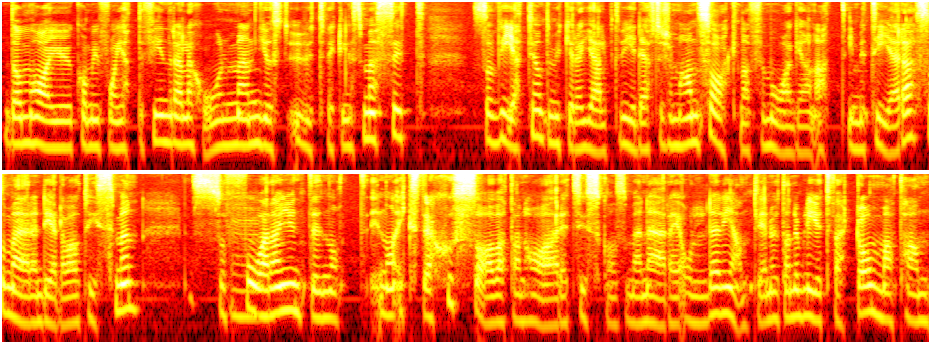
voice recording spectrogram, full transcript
de har ju, kommer ju få en jättefin relation men just utvecklingsmässigt så vet jag inte mycket det har hjälpt Vide eftersom han saknar förmågan att imitera som är en del av autismen. Så mm. får han ju inte något, någon extra skjuts av att han har ett syskon som är nära i ålder egentligen utan det blir ju tvärtom att han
